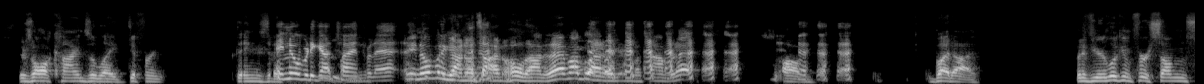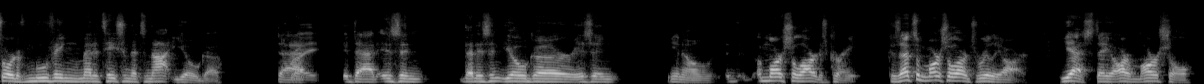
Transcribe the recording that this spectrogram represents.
there's all kinds of like different things that Ain't nobody got time for that. Ain't nobody got no time to hold on to that. My bladder ain't got no time for that. Um, but uh, but if you're looking for some sort of moving meditation that's not yoga, that right. that isn't that isn't yoga or isn't you know a martial art is great because that's what martial arts really are. Yes, they are martial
